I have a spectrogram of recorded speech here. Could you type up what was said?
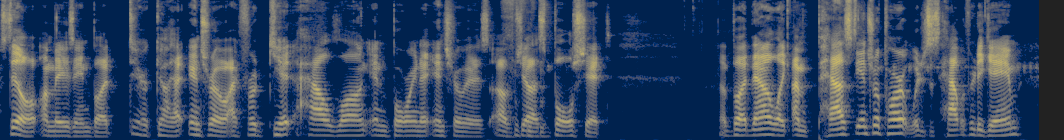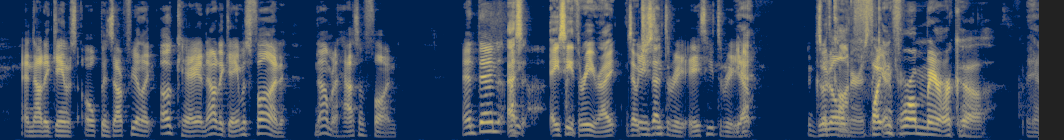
still amazing. But dear God, that intro! I forget how long and boring that intro is of just bullshit. Uh, But now, like, I'm past the intro part, which is halfway through the game, and now the game just opens up for you. I'm like, okay, and now the game is fun. Now I'm gonna have some fun. And then I, That's AC3, right? Is that what you said? AC3, AC3, Yeah. yeah. Good with old Connor as the fighting for America. Yeah.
